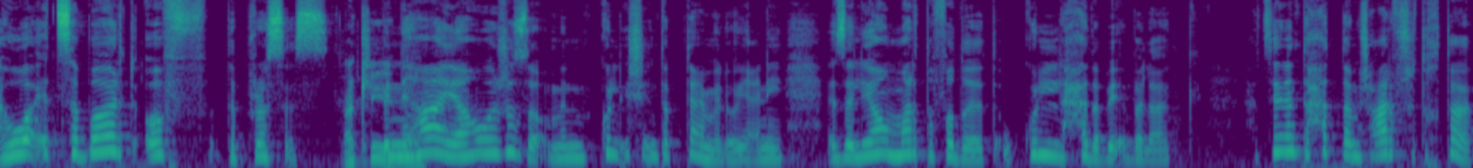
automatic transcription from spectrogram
هو it's part of the process أكيد. بالنهاية هو جزء من كل شيء أنت بتعمله. يعني إذا اليوم ما ارتفضت وكل حدا بيقبلك حتصير أنت حتى مش عارف شو تختار.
